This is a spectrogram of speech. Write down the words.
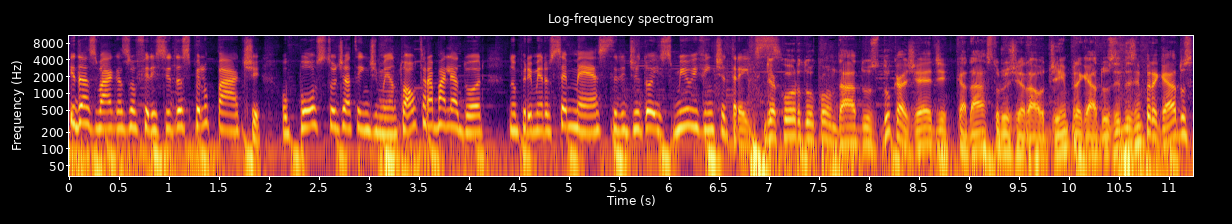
e das vagas oferecidas pelo PAT, o posto de atendimento ao trabalhador, no primeiro semestre de 2023. De acordo com dados do CAGED, Cadastro Geral de Empregados e Desempregados,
